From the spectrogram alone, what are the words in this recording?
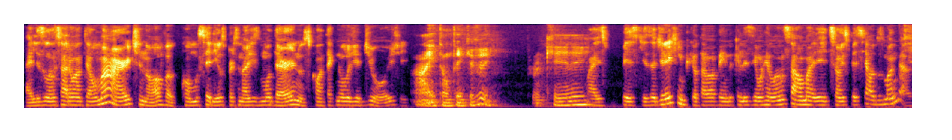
Aí eles lançaram até uma arte nova, como seriam os personagens modernos com a tecnologia de hoje. Ah, então tem que ver. Porque. Mas pesquisa direitinho, porque eu tava vendo que eles iam relançar uma edição especial dos mangás.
